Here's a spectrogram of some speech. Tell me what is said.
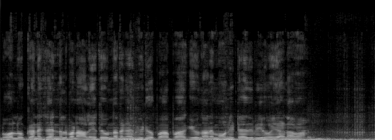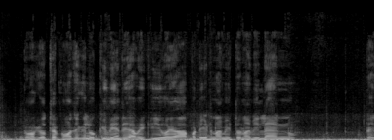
ਬਹੁਤ ਲੋਕਾਂ ਨੇ ਚੈਨਲ ਬਣਾ ਲਏ ਤੇ ਉਹਨਾਂ ਦੀਆਂ ਵੀਡੀਓ ਪਾ ਪਾ ਕੇ ਉਹਨਾਂ ਨੇ ਮੋਨੀਟਾਈਜ਼ ਵੀ ਹੋ ਜਾਣਾ ਵਾ। ਕਿਉਂਕਿ ਉੱਥੇ ਪਹੁੰਚ ਕੇ ਲੋਕੀ ਵੇਖਦੇ ਆ ਵੀ ਕੀ ਹੋਇਆ, ਅਪਡੇਟ ਨਵੀਂ ਤੋਂ ਨਵੀਂ ਲੈਣ ਨੂੰ। ਤੇ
